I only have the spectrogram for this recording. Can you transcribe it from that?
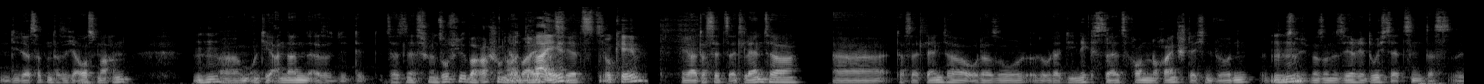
die das unter sich ausmachen. Mhm. Ähm, und die anderen, also da sind jetzt schon so viele Überraschungen Ah, dabei, drei? dass jetzt, Okay. ja, dass jetzt Atlanta, dass Atlanta oder so oder die Knicks da jetzt vorne noch reinstechen würden, Mhm. müssen wir mal so eine Serie durchsetzen, das äh,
